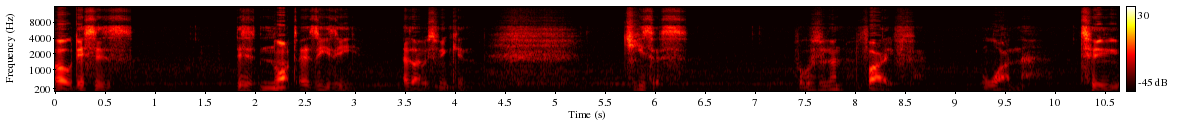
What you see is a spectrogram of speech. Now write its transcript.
Oh, this is... This is not as easy as I was thinking. Jesus. What was we on? Five. One. Two.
